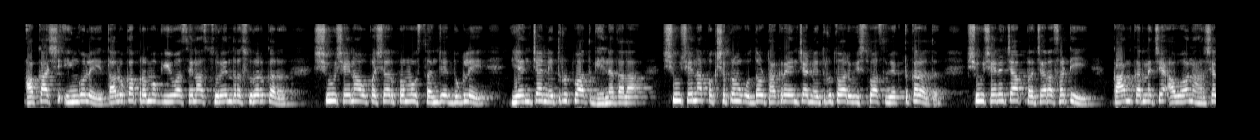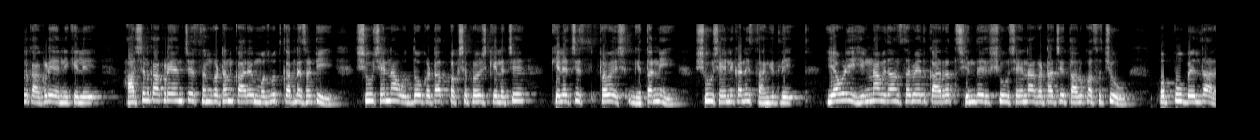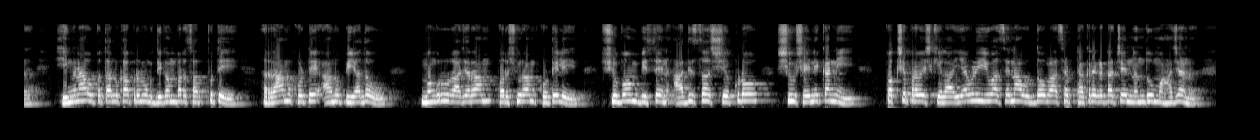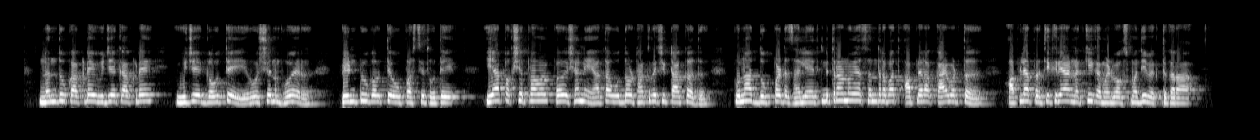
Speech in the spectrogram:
आकाश इंगोले तालुका प्रमुख युवासेना सुरेंद्र सुररकर शिवसेना उपशहर प्रमुख संजय दुगले यांच्या नेतृत्वात घेण्यात आला. शिवसेना पक्षप्रमुख उद्धव ठाकरे यांच्या नेतृत्वावर विश्वास व्यक्त करत शिवसेनेच्या प्रचारासाठी काम करण्याचे आवाहन हर्षल काकडे यांनी केले. हर्षल काकडे यांचे संघटन कार्य मजबूत करण्यासाठी शिवसेना उद्धव गटात पक्षप्रवेश केल्याचे केल्याचे प्रवेश घेताना शिवसैनिकांनी सांगितले. यावेळी हिंगणा विधानसभेत कार्यरत शिंदे शिवसेना गटाचे तालुका सचिव पप्पू बेलदार हिंगणा उपतालुका प्रमुख दिगंबर सातपुते राम खोटे अनुप यादव मंगरू राजाराम परशुराम कोटेले शुभम बिसेन आदीसह शेकडो शिवसैनिकांनी पक्षप्रवेश केला. यावेळी युवासेना उद्धव बाळासाहेब ठाकरे गटाचे नंदू महाजन नंदू काकडे विजय काकडे विजय गवते रोशन भोयर पिंटू गवते उपस्थित होते. या पक्षप्रवेशाने आता उद्धव ठाकरेची ताकद पुन्हा दुप्पट झाली आहे. मित्रांनो या संदर्भात आपल्याला काय वाटतं? आपल्या प्रतिक्रिया नक्की कमेंट बॉक्समध्ये व्यक्त करा.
